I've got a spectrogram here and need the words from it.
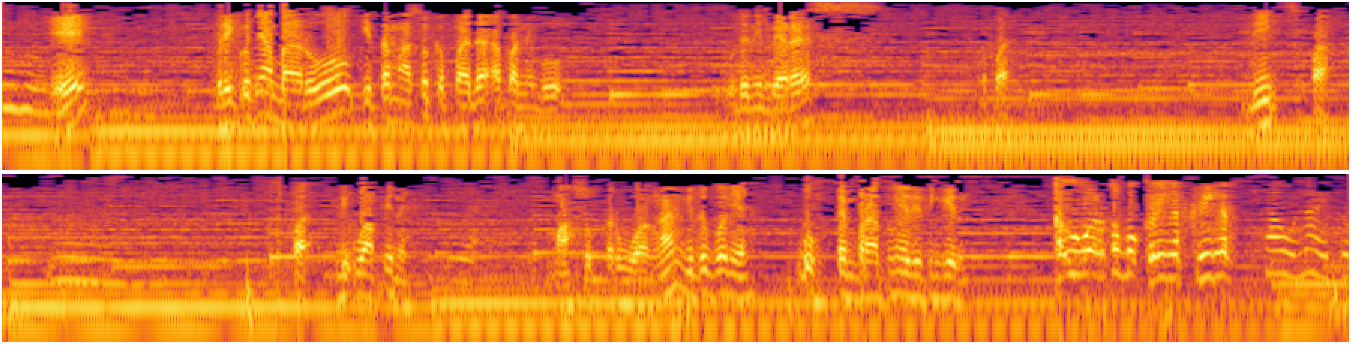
Mhm. oke? Berikutnya baru kita masuk kepada apa nih bu? Udah nih beres? Apa? Di spa. Hmm. spa diuapin ya? Iya. masuk ke ruangan gitu pun ya? Uh temperaturnya ditinggiin. Keluar tuh bu keringet Sauna itu.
